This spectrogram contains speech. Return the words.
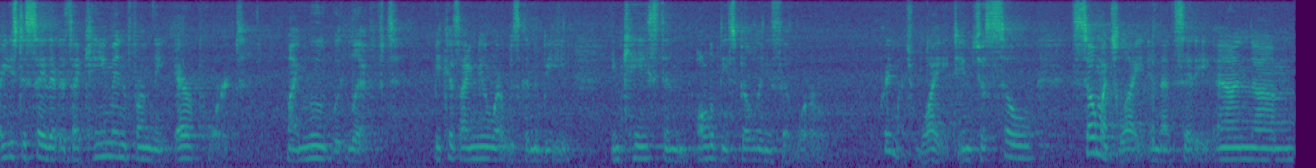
I used to say that as I came in from the airport, my mood would lift because I knew I was going to be encased in all of these buildings that were pretty much white and just so, so much light in that city. And, um,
